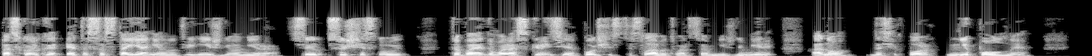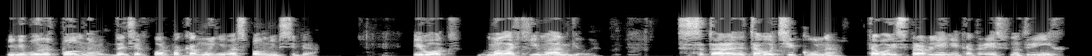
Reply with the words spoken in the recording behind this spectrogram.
Поскольку это состояние внутри Нижнего мира существует, то поэтому раскрытие почести славы Творца в Нижнем мире, оно до сих пор не полное, и не будет полным до тех пор, пока мы не восполним себя. И вот, Малахим, ангелы, со стороны того тикуна, того исправления, которое есть внутри них,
